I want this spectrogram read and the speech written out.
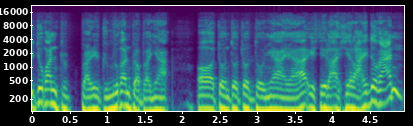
itu kan dari dulu kan udah banyak oh contoh-contohnya ya istilah-istilah itu kan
